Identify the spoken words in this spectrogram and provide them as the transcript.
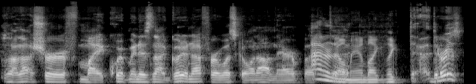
So I'm not sure if my equipment is not good enough or what's going on there, but I don't know, uh, man. Like like th- there is,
